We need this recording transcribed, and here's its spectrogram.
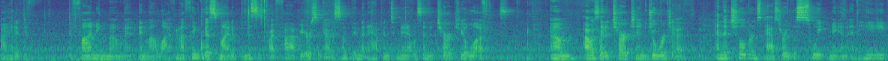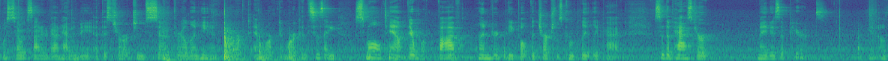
I had a de- defining moment in my life, and I think this might have been. This is probably five years ago. Something that happened to me. I was in a church. You'll love this. Um, I was at a church in Georgia, and the children's pastor, the sweet man, and he was so excited about having me at this church, and so thrilled. And he had worked and worked and worked. And this is a small town. There were 500 people. The church was completely packed. So the pastor made his appearance. You know,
